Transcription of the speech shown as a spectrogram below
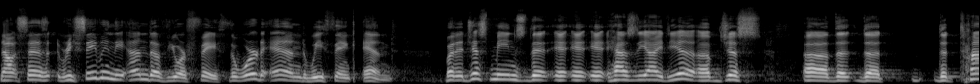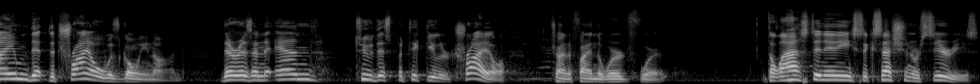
Now it says, receiving the end of your faith. The word end, we think end. But it just means that it, it, it has the idea of just uh, the, the, the time that the trial was going on. There is an end to this particular trial. Trying to find the word for it. The last in any succession or series.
